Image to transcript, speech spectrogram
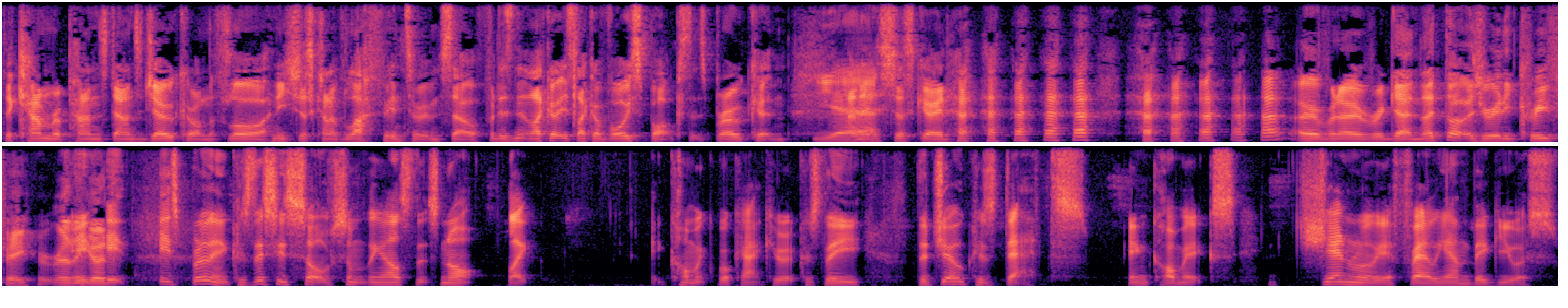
the camera pans down to Joker on the floor, and he's just kind of laughing to himself. But isn't it like a, it's like a voice box that's broken, Yeah, and it's just going over and over again. I thought it was really creepy, really It- good. it- it's brilliant because this is sort of something else that's not like comic book accurate. Because the the Joker's deaths in comics generally are fairly ambiguous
